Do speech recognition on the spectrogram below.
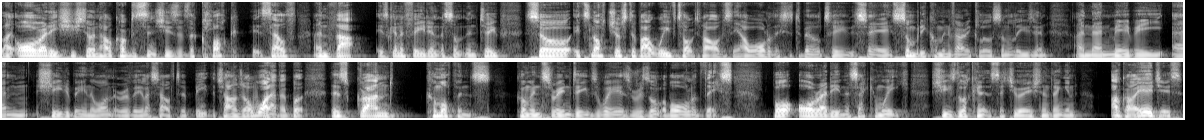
Like already, she's shown how cognizant she is of the clock itself, and that is going to feed into something too. So it's not just about we've talked about obviously how all of this is to be able to say somebody coming very close and losing, and then maybe um, she'd being the one to reveal herself to beat the challenge or whatever. But there's grand comeuppance coming Serena Deeb's way as a result of all of this. But already in the second week, she's looking at the situation and thinking, I've got ages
